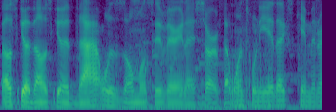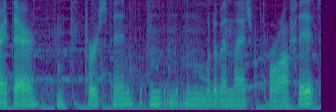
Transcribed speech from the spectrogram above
that was good. That was good. That was almost a very nice start. If that 128x came in right there, hmm, first spin, mm -mm -mm, would have been nice profit.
